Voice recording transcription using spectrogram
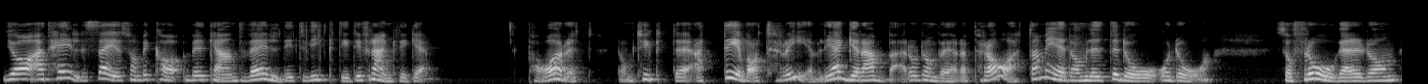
Ja, att hälsa är som bekant väldigt viktigt i Frankrike. Paret de tyckte att det var trevliga grabbar och de började prata med dem lite då och då. Så frågade de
